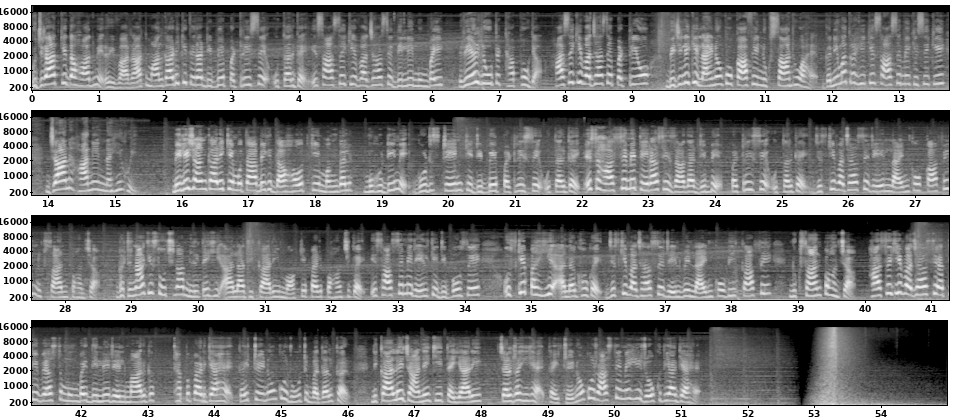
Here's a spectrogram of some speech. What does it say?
गुजरात के दाहोद में रविवार रात मालगाड़ी की तेरह डिब्बे पटरी से उतर गए। इस हादसे की वजह से दिल्ली मुंबई रेल रूट ठप हो गया। हादसे की वजह से पटरियों, बिजली की लाइनों को काफ़ी नुकसान हुआ है। गनीमत रही कि इस हादसे में किसी की जान हानि नहीं हुई। मिली जानकारी के मुताबिक दाहोद के मंगल मुहडी में गुड्स ट्रेन के डिब्बे पटरी से उतर गए इस हादसे में तेरह से ज़्यादा डिब्बे पटरी से उतर गए, जिसकी वजह से रेल लाइन को काफ़ी नुकसान पहुँचा। घटना की सूचना मिलते ही आला अधिकारी मौके पर पहुँच गए इस हादसे में रेल के डिब्बों से उसके पहिए अलग हो गए, जिसकी वजह से रेलवे लाइन को भी काफ़ी नुकसान पहुँचा। हादसे की वजह से अति व्यस्त मुंबई दिल्ली रेल मार्ग ठप पड़ गया है। कई ट्रेनों को रूट बदलकर निकाले जाने की तैयारी चल रही है। कई ट्रेनों को रास्ते में ही रोक दिया गया है।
